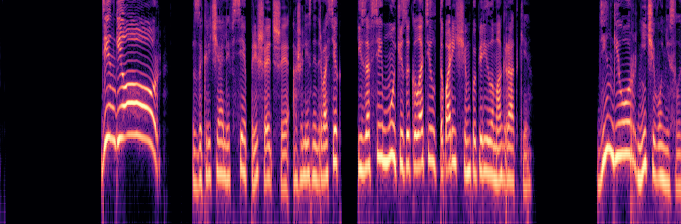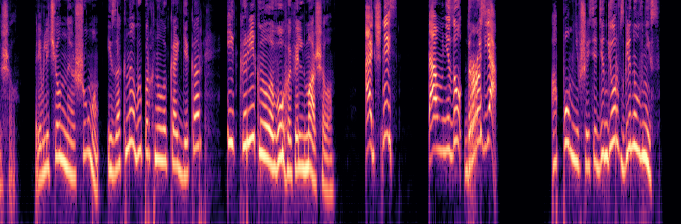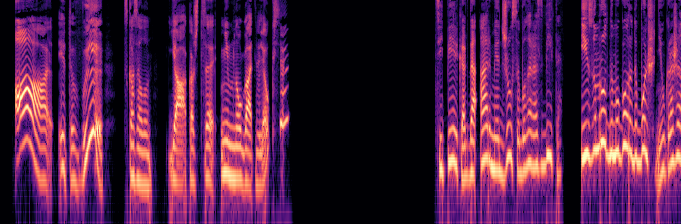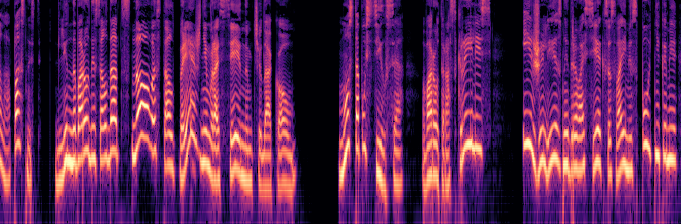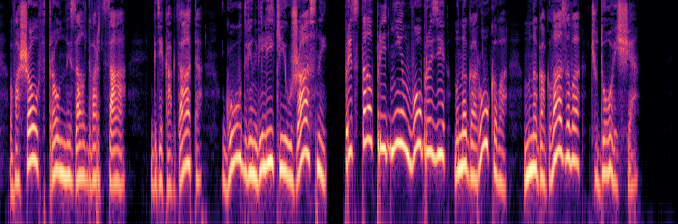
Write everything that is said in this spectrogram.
«Дингиор!» — закричали все пришедшие, а железный дровосек изо всей мочи заколотил топорищем по перилам оградки. Дингиор ничего не слышал. Привлеченная шумом, из окна выпорхнула Каггекар и крикнула в ухо фельдмаршалу. «Очнись! Там внизу друзья!» Опомнившийся Дингер взглянул вниз. «А, это вы?» — сказал он. «Я, кажется, немного отвлекся». Теперь, когда армия Джуса была разбита, и изумрудному городу больше не угрожала опасность, длиннобородый солдат снова стал прежним рассеянным чудаком. Мост опустился, ворота раскрылись, и железный дровосек со своими спутниками вошел в тронный зал дворца, где когда-то Гудвин Великий и Ужасный предстал пред ним в образе многорукого, многоглазого чудовища.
